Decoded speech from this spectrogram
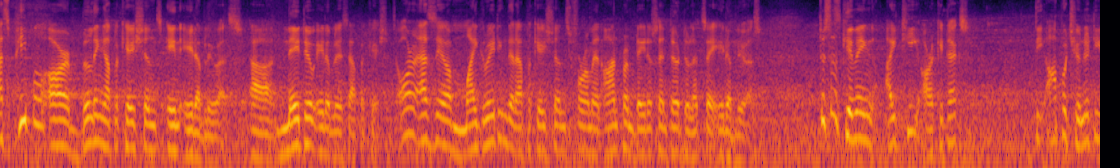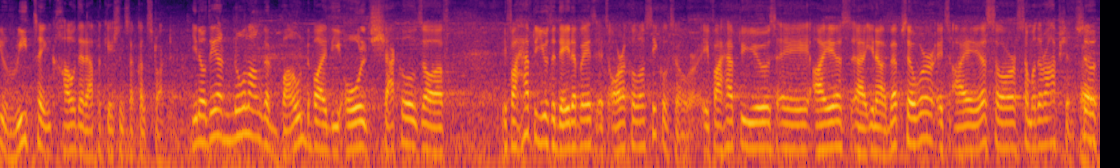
as people are building applications in AWS, uh, native AWS applications, or as they are migrating their applications from an on-prem data center to, let's say, AWS, this is giving IT architects the opportunity to rethink how their applications are constructed. You know, they are no longer bound by the old shackles of, if I have to use a database, it's Oracle or SQL Server. If I have to use a IIS, uh, you know, a web server, it's IIS or some other option. So Right.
